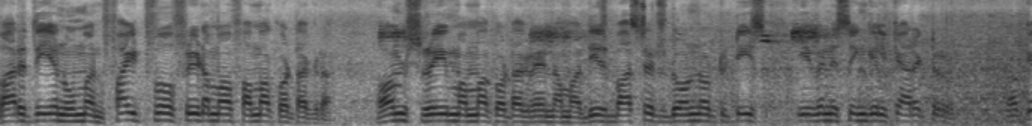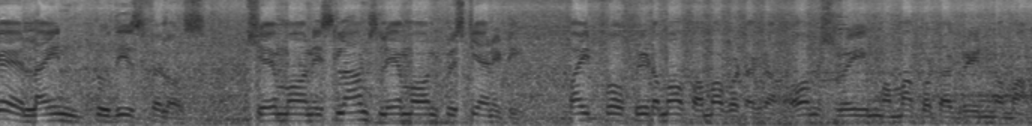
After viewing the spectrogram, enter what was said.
ಭಾರತೀಯನ್ woman fight for freedom of ಅಮ್ಮ ಕೊಟಾಗ್ರ ಓಂ ಶ್ರೀ ಅಮ್ಮ ಕೊಟಾಗ್ರೆ ನಮ್ಮ these bastards don't know to teach even a single character okay line to these fellows shame on Islam shame on Christianity fight for freedom of ಅಮ್ಮ ಕೊಟಾಗ್ರ ಓಂ ಶ್ರೀ ಅಮ್ಮ ಕೊಟಾಗ್ರೆ ನಮಃ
